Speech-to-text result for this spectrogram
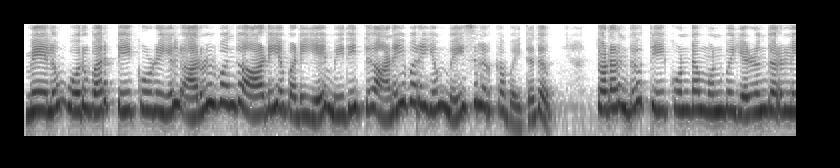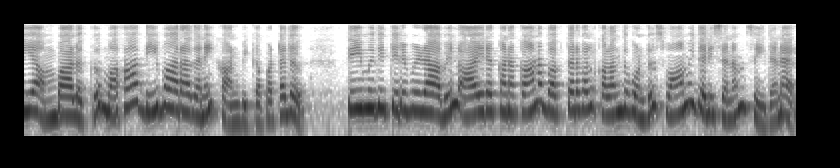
மேலும் ஒருவர் தீக்குழியில் அருள் வந்து ஆடியபடியே மிதித்து அனைவரையும் மெய்சிலிருக்க வைத்தது. தொடர்ந்து தீக்குண்டம் முன்பு எழுந்தருளிய அம்பாளுக்கு மகா தீபாராதனை காண்பிக்கப்பட்டது. தீமிதி திருவிழாவில் ஆயிரக்கணக்கான பக்தர்கள் கலந்து கொண்டு சுவாமி தரிசனம் செய்தனர்.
